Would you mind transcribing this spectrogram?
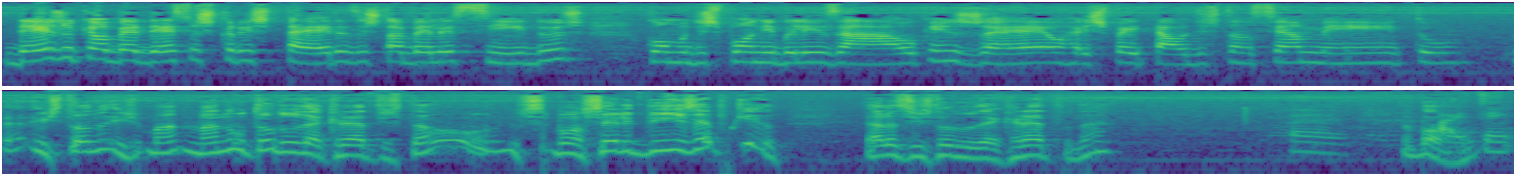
desde que obedeça os critérios estabelecidos, como disponibilizar álcool em gel, respeitar o distanciamento. É, estão, mas não estão no decreto, estão. Bom, se ele diz é porque elas estão no decreto, né? É. Bom, tem...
